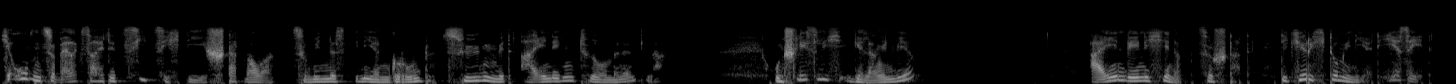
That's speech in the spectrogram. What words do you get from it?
Hier oben zur Bergseite zieht sich die Stadtmauer, zumindest in ihren Grundzügen mit einigen Türmen entlang. Und schließlich gelangen wir ein wenig hinab zur Stadt. Die Kirche dominiert. Hier seht,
